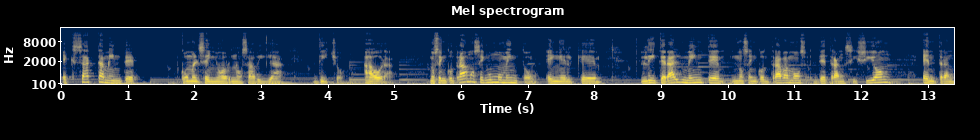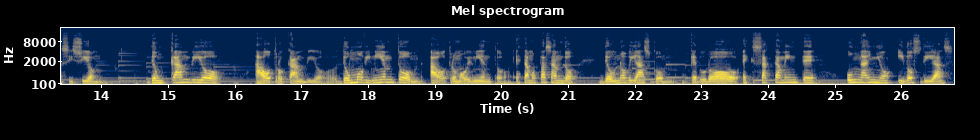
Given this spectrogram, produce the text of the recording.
exactamente como el Señor nos había dicho. Ahora, nos encontramos en un momento en el que literalmente nos encontrábamos de transición en transición, de un cambio a otro cambio, de un movimiento a otro movimiento. Estamos pasando de un noviazgo que duró exactamente un año y dos días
